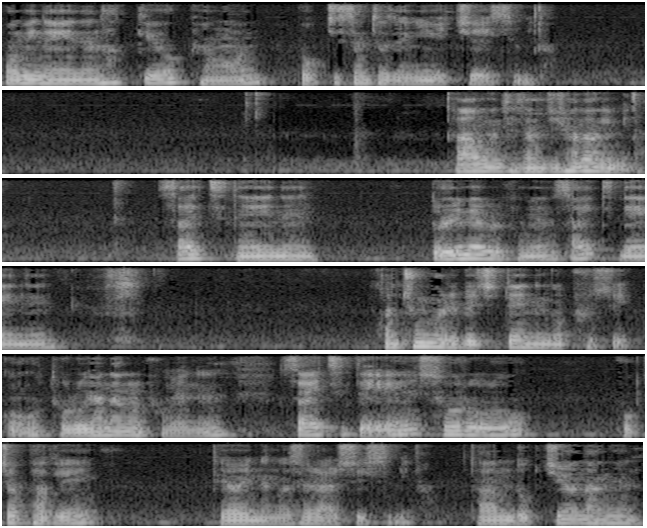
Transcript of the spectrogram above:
범위 내에는 학교, 병원, 복지센터 등이 위치해 있습니다. 다음은 대상지 현황입니다. 사이트 내에는 논리맵을 보면 사이트 내에는 건축물이 밀집되어 있는 걸 볼 수 있고 도로 현황을 보면은 사이트 내에 서로 복잡하게 되어 있는 것을 알 수 있습니다. 다음 녹지 현황은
